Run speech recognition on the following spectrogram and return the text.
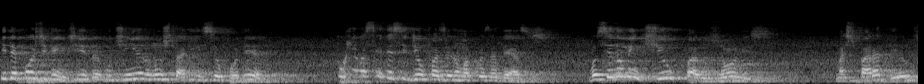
e depois de vendida, o dinheiro não estaria em seu poder? Por que você decidiu fazer uma coisa dessas? Você não mentiu para os homens, mas para Deus.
